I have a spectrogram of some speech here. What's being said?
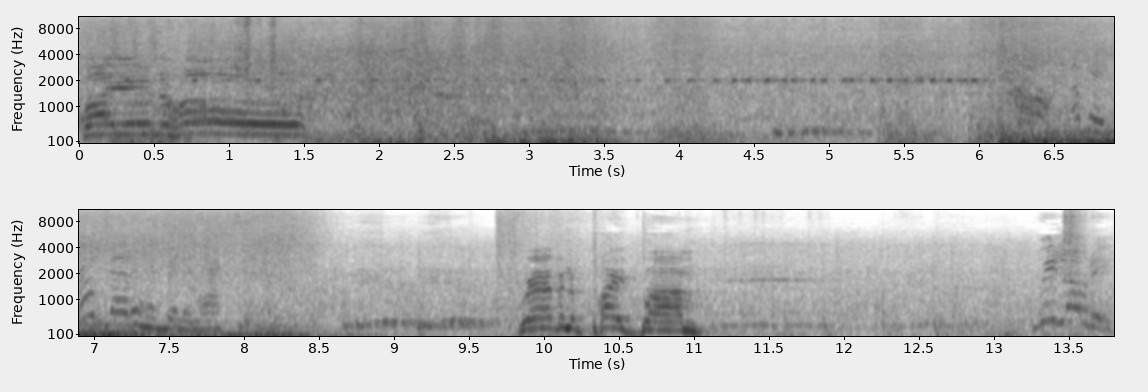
Fire in the hole! Oh, okay, that better have been an accident. Grabbing a pipe bomb. Reloading.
